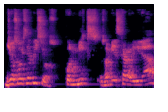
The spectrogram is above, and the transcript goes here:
Yo soy servicios con mix, o sea, mi escalabilidad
